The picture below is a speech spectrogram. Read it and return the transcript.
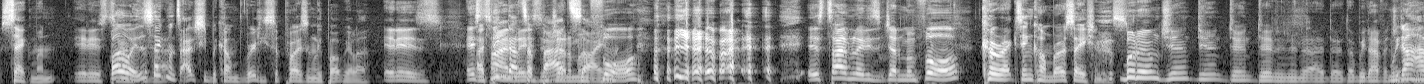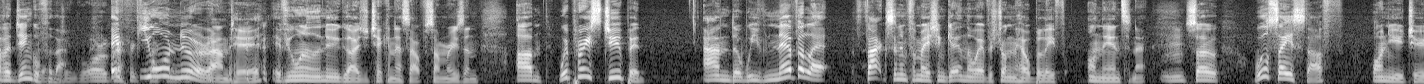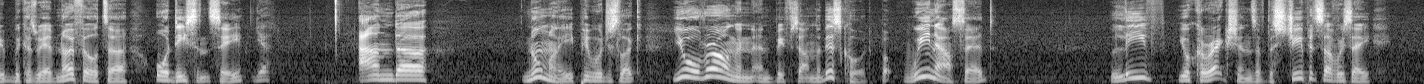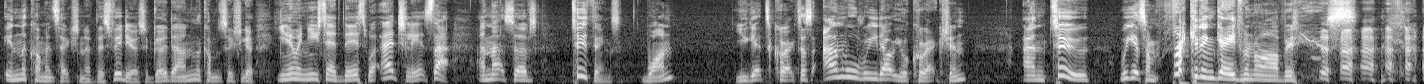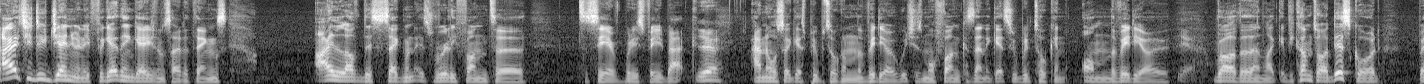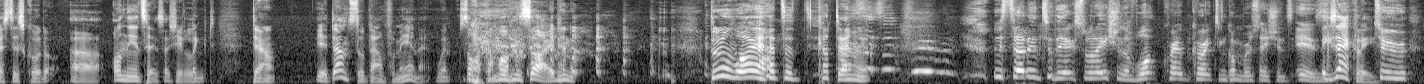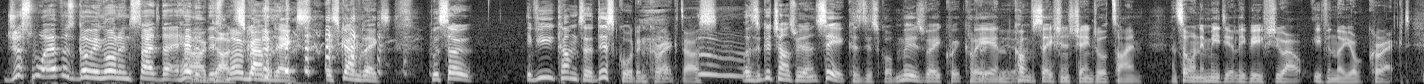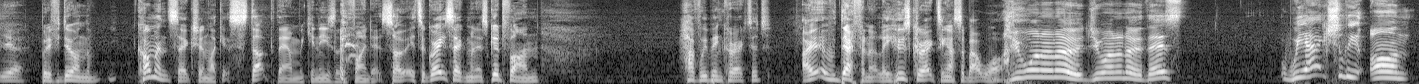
segment. It is. By the time way, for this that. segment's actually become really surprisingly popular. It is. It's I time, think that's a bad gentlemen, sign. for yeah, right. It's time, ladies and gentlemen, for Correcting conversations. We don't have a We don't have a jingle for that. If you're new around here, if you're one of the new guys, you're checking us out for some reason. Um, we're pretty stupid, and uh, we've never let facts and information get in the way of a strongly held belief on the internet. Mm-hmm. So we'll say stuff on YouTube because we have no filter or decency, Yeah. and uh, normally people were just like, you're wrong, and, and beef us out on the Discord. But we now said, leave your corrections of the stupid stuff we say in the comment section of this video. So go down in the comment section and go, you know, when you said this, well, actually, it's that. And that serves two things. One, you get to correct us and we'll read out your correction. And two, we get some freaking engagement on our videos. I actually do genuinely forget the engagement side of things. I love this segment. It's really fun to to see everybody's feedback. Yeah. And also it gets people talking on the video, which is more fun because then it gets everybody talking on the video Yeah. rather than like if you come to our Discord, best Discord uh, on the internet, it's actually linked down. Yeah, down's still down for me, isn't it? When, it's not like I'm on the side, isn't it? Don't know why I had to. God damn it! This turned into the explanation of what correcting conversations is. Exactly. To just whatever's going on inside that head oh at this god, moment. scrambled eggs. It's scrambled eggs. But so, if you come to the Discord and correct us, there's a good chance we don't see it because Discord moves very quickly, Quickly, and yeah. conversations change all the time, and someone immediately beefs you out even though you're correct. Yeah. But if you do on the comment section, like it's stuck there, and we can easily find it. So it's a great segment. It's good fun. Have we been corrected? I definitely. Who's correcting us about what? Do you want to know? Do you want to know? There's, we actually aren't.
